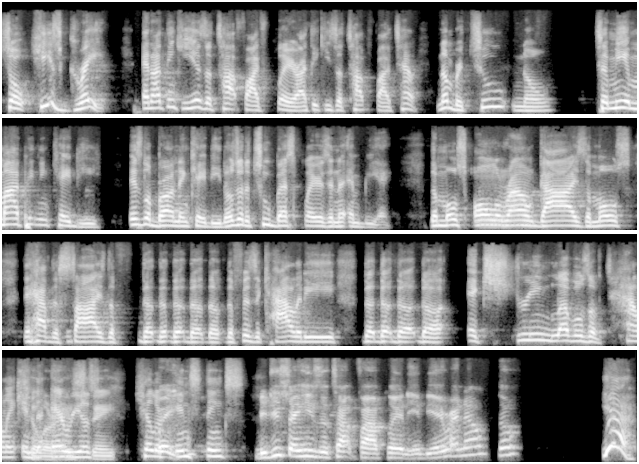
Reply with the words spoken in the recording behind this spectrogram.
So he's great. And I think he is a top five player. I think he's a top five talent. Number two, no. To me, in my opinion, KD is LeBron and KD. Those are the two best players in the NBA. The most hmm. all around guys, the most, they have the size, the the the the the, the physicality, the, the the the extreme levels of talent in the areas, instinct. killer Wait. instincts. Did you say he's a top five player in the NBA right now, though? Yeah.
